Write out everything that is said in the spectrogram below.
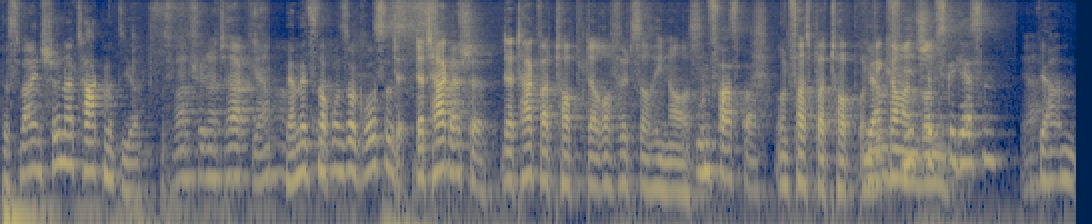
das war ein schöner Tag mit dir. Das war ein schöner Tag, ja. Wir haben jetzt noch unser großes der, der Tag, Special. Der Tag war top, darauf willst du auch hinaus. Unfassbar. Unfassbar top. Und wir wie haben kann man so Chips gegessen? Ja. Wir haben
